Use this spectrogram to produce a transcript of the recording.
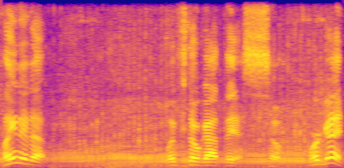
Clean it up. We've still got this, so we're good.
